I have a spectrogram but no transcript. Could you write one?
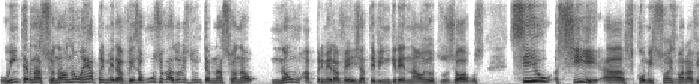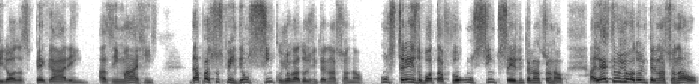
O Internacional não é a primeira vez, alguns jogadores do Internacional não a primeira vez, já teve em Grenal em outros jogos. Se, o, se as comissões maravilhosas pegarem as imagens, dá para suspender uns cinco jogadores do Internacional. Uns três do Botafogo, uns cinco, seis do Internacional. Aliás, tem um jogador internacional,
